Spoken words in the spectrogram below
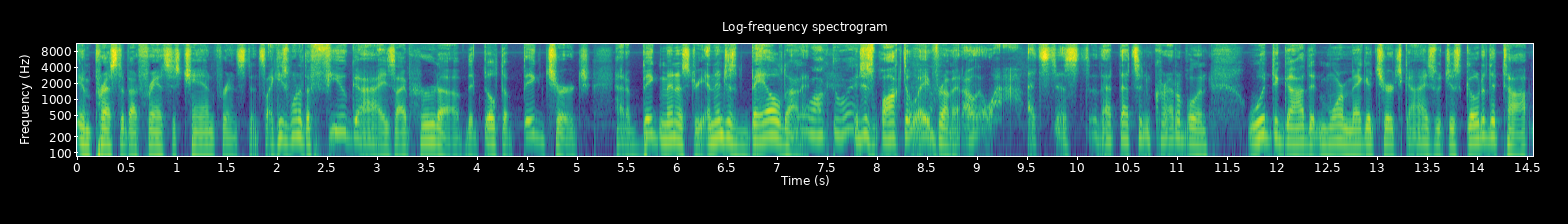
impressed about Francis Chan, for instance. Like he's one of the few guys I've heard of that built a big church, had a big ministry, and then just bailed on it. Walked away. And just walked away from it. Oh wow, that's just that that's incredible. And would to God that more mega church guys would just go to the top,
